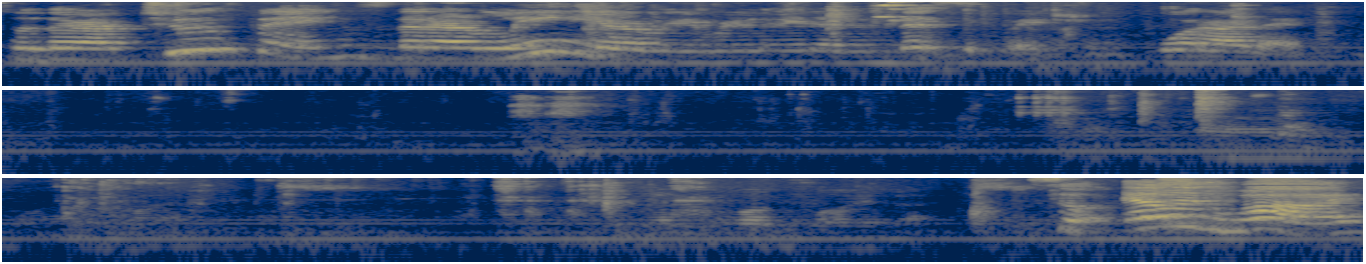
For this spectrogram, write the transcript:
So there are two things that are linearly related in this equation. What are they? So L and Y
